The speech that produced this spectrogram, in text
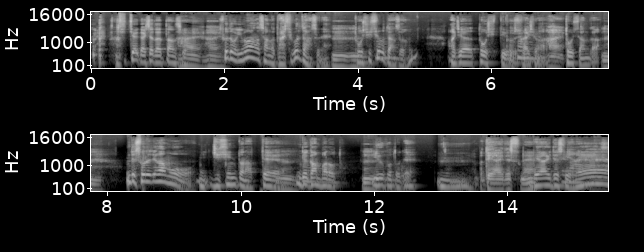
ちっちゃい会社だったんですよ。はいはいそれでも今原さんが出してくれたんですよね。うん投資してくれたんですよ。アジア投資っていう会社がはい、投資さんが。うんで、それがもう自信となって、うん。で、頑張ろうと。いうことで、うん。やっぱ出会いですね。出会いですよね。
